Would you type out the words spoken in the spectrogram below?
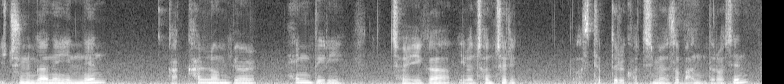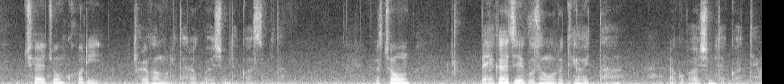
이 중간에 있는 각 칼럼별 행들이 저희가 이런 전처리 스텝들을 거치면서 만들어진 최종 쿼리 결과물이다라고 보시면 될 것 같습니다. 그래서 총네 가지의 구성으로 되어 있다라고 보시면 될 것 같아요.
